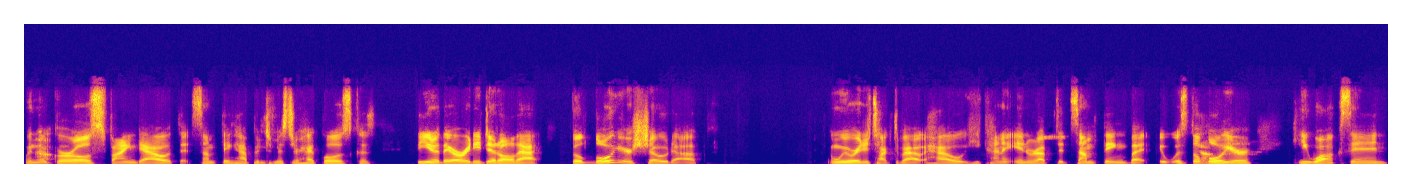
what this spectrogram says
when the girls find out that something happened to Mr. Heckles, because, you know, they already did all that. The lawyer showed up. And we already talked about how he kind of interrupted something, but it was the Yeah. lawyer. He walks in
